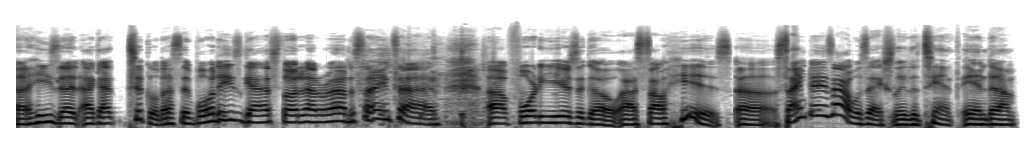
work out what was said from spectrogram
Uh, he's at i got tickled tickled. I said, "Boy, these guys started out around the same time, uh, 40 years ago." I saw his uh, same day as I was actually the 10th, and um,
